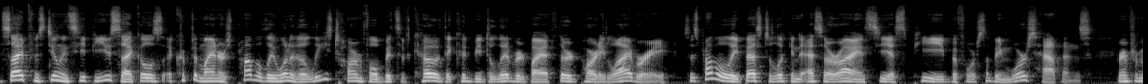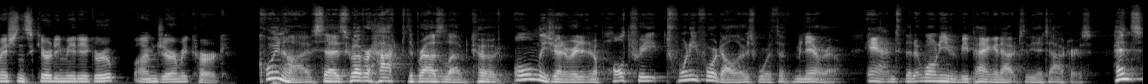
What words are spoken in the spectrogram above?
Aside from stealing CPU cycles, a cryptominer is probably one of the least harmful bits of code that could be delivered by a third party library, so it's probably best to look into SRI and CSP before something worse happens. For Information Security Media Group, I'm Jeremy Kirk. CoinHive says whoever hacked the browse aloud code only generated a paltry $24 worth of Monero, and that it won't even be paying it out to the attackers. Hence,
